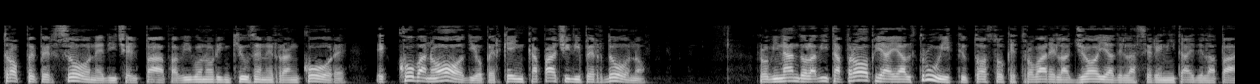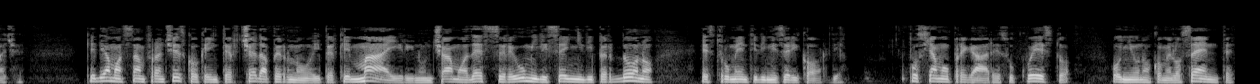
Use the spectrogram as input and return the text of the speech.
Troppe persone, dice il Papa, vivono rinchiuse nel rancore e covano odio perché incapaci di perdono, rovinando la vita propria e altrui piuttosto che trovare la gioia della serenità e della pace. Chiediamo a San Francesco che interceda per noi, perché mai rinunciamo ad essere umili segni di perdono e strumenti di misericordia. Possiamo pregare su questo ognuno come lo sente,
